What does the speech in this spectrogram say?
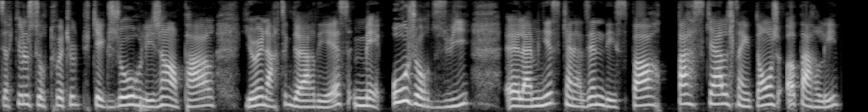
circule sur Twitter depuis quelques jours, les gens en parlent. Il y a un article de RDS, mais aujourd'hui, euh, la ministre canadienne des Sports, Pascal Saint-Onge, a parlé.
